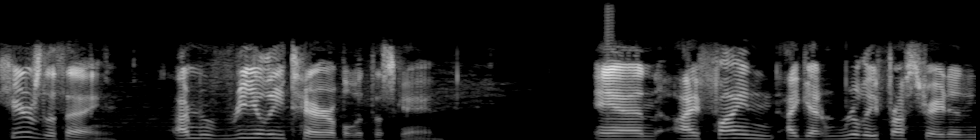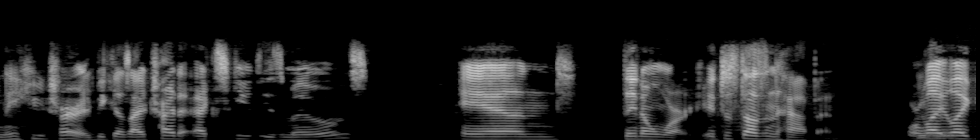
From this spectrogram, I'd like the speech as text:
here's the thing. I'm really terrible at this game. And I find I get really frustrated in a huge hurry because I try to execute these moves and they don't work. It just doesn't happen. Or like Mhm. like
